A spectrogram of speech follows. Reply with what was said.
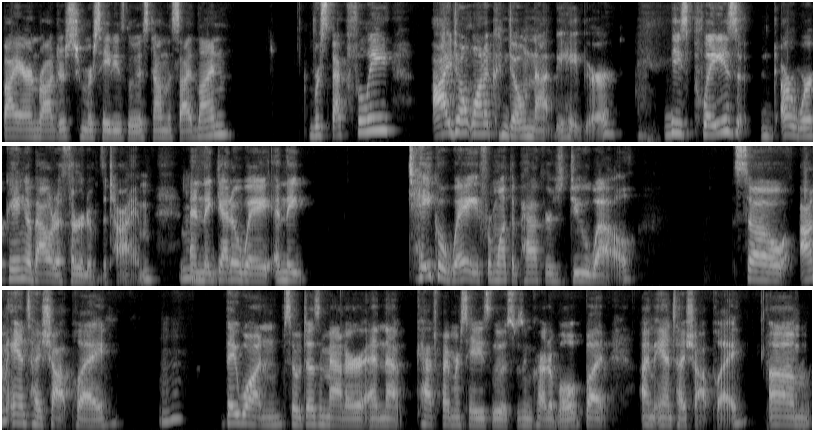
by Aaron Rodgers to Marcedes Lewis down the sideline. Respectfully, I don't want to condone that behavior. These plays are working about a third of the time, mm-hmm. and they get away and they take away from what the Packers do well. So I'm anti shot play. Mm-hmm they won, so it doesn't matter. And that catch by Marcedes Lewis was incredible, but I'm anti shot play. Um,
